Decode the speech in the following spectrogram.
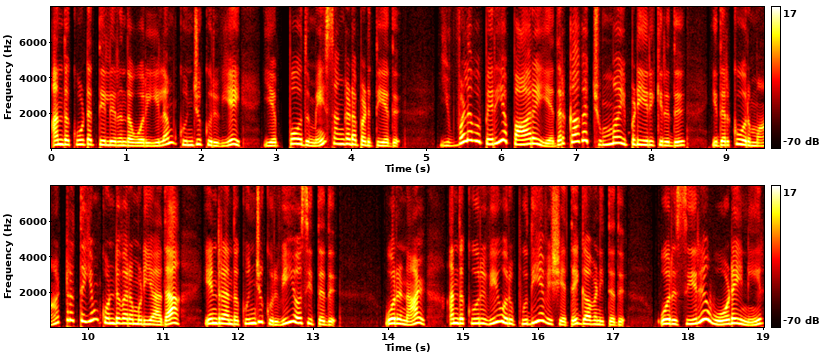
அந்த கூட்டத்தில் இருந்த ஒரு இளம் குஞ்சுக்குருவியை எப்போதுமே சங்கடப்படுத்தியது. இவ்வளவு பெரிய பாறை எதற்காக சும்மா இப்படி இருக்கிறது? இதற்கு ஒரு மாற்றத்தையும் கொண்டு வர முடியாதா? என்று அந்த குஞ்சுக்குருவி யோசித்தது. ஒரு நாள் அந்த குருவி ஒரு புதிய விஷயத்தை கவனித்தது. ஒரு சிறு ஓடை நீர்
